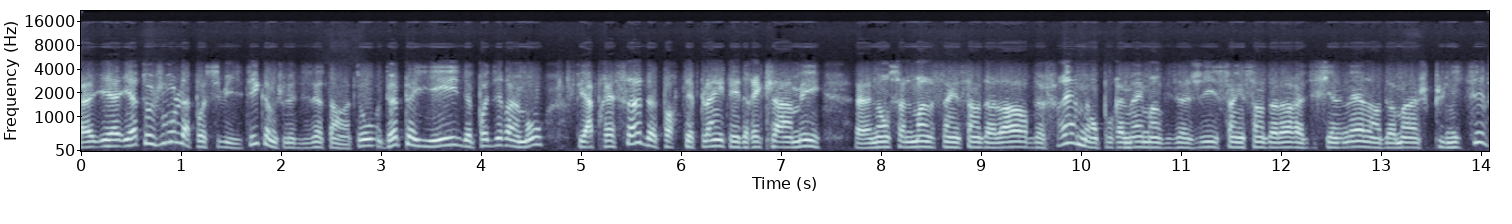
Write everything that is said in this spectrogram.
euh, il y, a toujours la possibilité, comme je le disais tantôt, de payer, de pas dire un mot, puis après ça, de porter plainte et de réclamer euh, non seulement le 500 dollars de frais, mais on pourrait même envisager 500 dollars additionnels en dommages punitifs.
